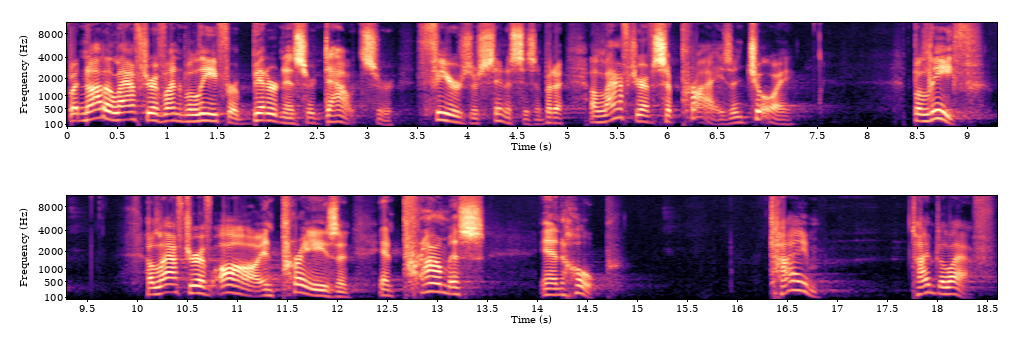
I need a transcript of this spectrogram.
But not a laughter of unbelief or bitterness or doubts or fears or cynicism, but a, a laughter of surprise and joy, belief, a laughter of awe and praise and, and promise and hope. Time, time to laugh.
